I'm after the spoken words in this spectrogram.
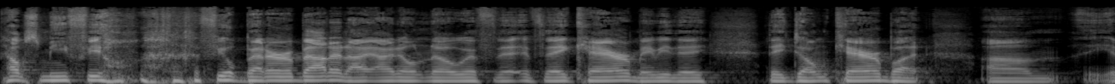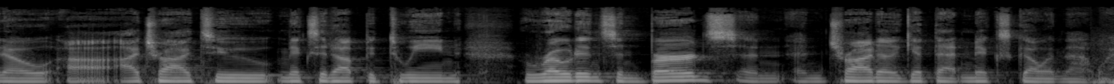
helps me feel feel better about it. I, I don't know if they, if they care. Maybe they they don't care, but um, you know uh, I try to mix it up between rodents and birds and and try to get that mix going that way.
